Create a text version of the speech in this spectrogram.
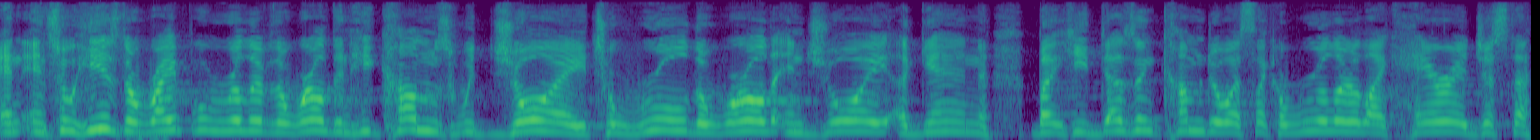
And, and so he is the rightful ruler of the world, and he comes with joy to rule the world and joy again. But he doesn't come to us like a ruler like Herod, just to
